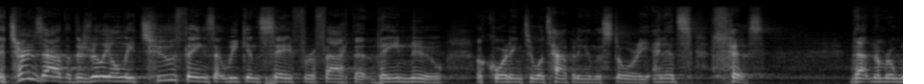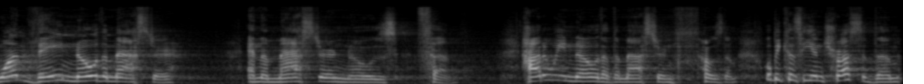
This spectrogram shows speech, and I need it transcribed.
It turns out that there's really only two things that we can say for a fact that they knew according to what's happening in the story, and it's this that number one, they know the master, and the master knows them. How do we know that the master knows them? Well, because he entrusted them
